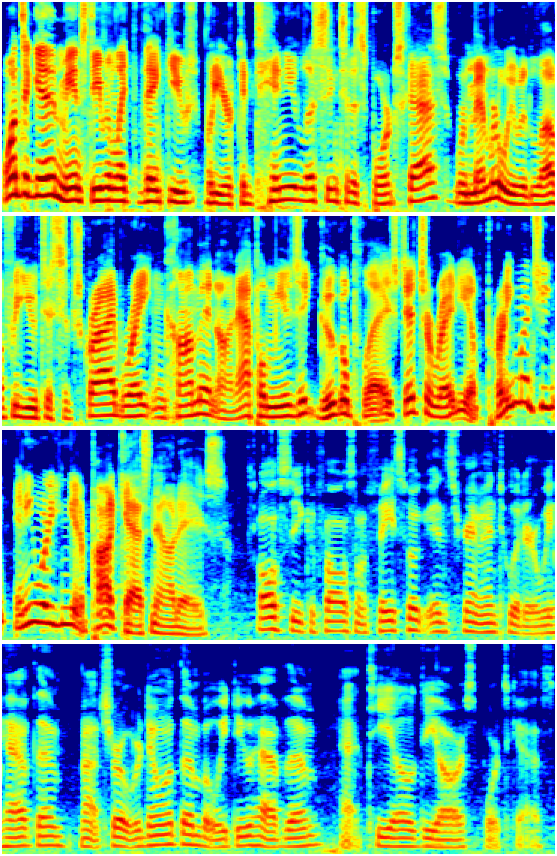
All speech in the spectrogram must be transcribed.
Once again, me and Steven like to thank you for your continued listening to the Sportscast. Remember, we would love for you to subscribe, rate, and comment on Apple Music, Google Play, Stitcher Radio, pretty much you, anywhere you can get a podcast nowadays. Also, you can follow us on Facebook, Instagram, and Twitter. We have them. Not sure what we're doing with them, but we do have them at TLDR Sportscast.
